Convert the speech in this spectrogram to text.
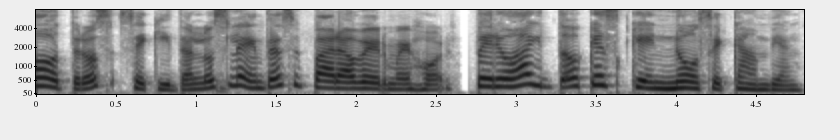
Otros se quitan los lentes para ver mejor. Pero hay toques que no se cambian,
